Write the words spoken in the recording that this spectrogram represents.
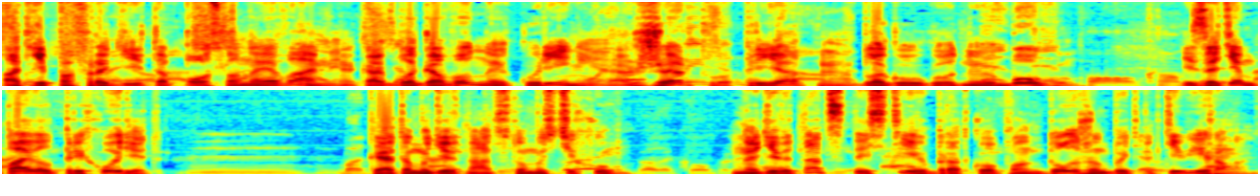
от Епафродита посланное вами, как благовонное курение, жертву приятную, благоугодную Богу. И затем Павел приходит к этому 19 стиху. Но 19 стих, брат Коп, должен быть активирован.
